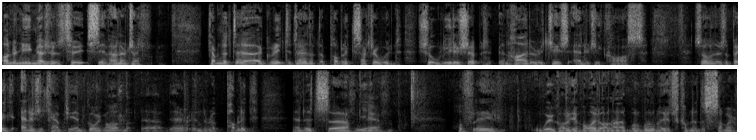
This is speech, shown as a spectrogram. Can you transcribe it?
under new measures to save energy. Cabinet uh, agreed today that the public sector would show leadership in how to reduce energy costs. So there's a big energy campaign going on uh, there in the Republic, and it's uh, yeah. Hopefully, we're going to avoid all that. Well, will be. It's coming into summer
